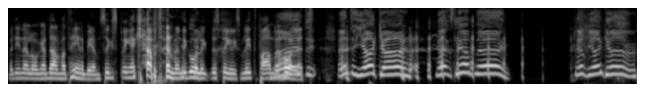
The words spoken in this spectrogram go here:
med dina långa dalmatinerben försöker springa ikapp den men det går, du springer liksom lite på andra hållet. Inte, inte jackan! Nej, Släpp den! Släpp jackan!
